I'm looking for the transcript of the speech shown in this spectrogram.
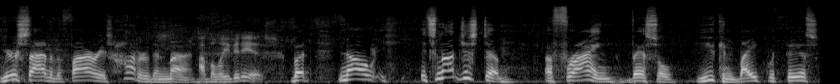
your side of the fire is hotter than mine. I believe it is. But no, it's not just a, a frying vessel. You can bake with this,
